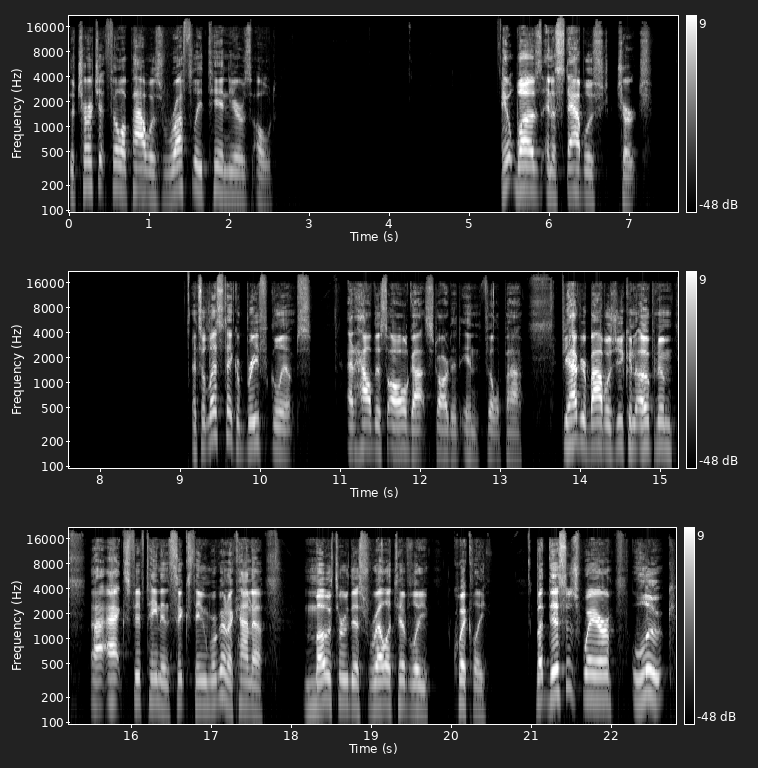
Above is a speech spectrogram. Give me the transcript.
the church at Philippi was roughly 10 years old. It was an established church. And so let's take a brief glimpse at how this all got started in Philippi. If you have your Bibles, you can open them, uh, Acts 15 and 16. We're going to kind of mow through this relatively quickly. But this is where Luke,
